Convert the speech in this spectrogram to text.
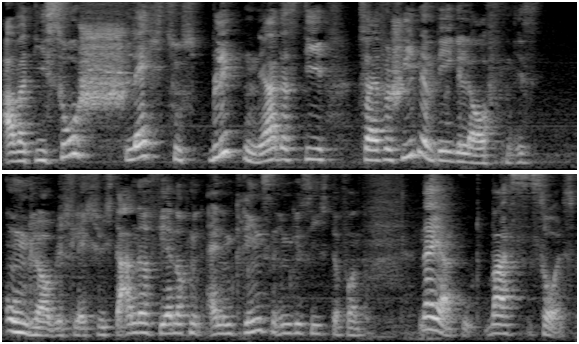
Aber die so schlecht zu splitten, ja, dass die zwei verschiedene Wege laufen, ist unglaublich lächerlich. Der andere fährt noch mit einem Grinsen im Gesicht davon. Naja, gut, was soll's.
